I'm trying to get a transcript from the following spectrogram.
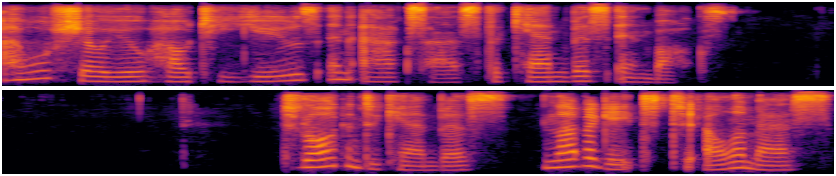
I will show you how to use and access the Canvas inbox. To log into Canvas, navigate to lms.tamu.edu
